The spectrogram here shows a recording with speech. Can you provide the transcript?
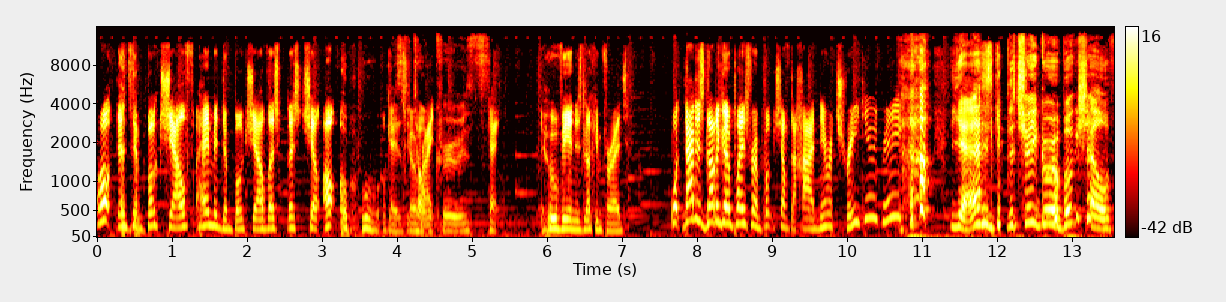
oh, there's the bookshelf. Hey, I'm in the bookshelf. Let's let's chill. Oh, oh, ooh, okay, let's go Tom right. Cruise. Okay, the Whovian is looking for it. What? That is not a good place for a bookshelf to hide near a tree, dude. Really? Yeah, the tree grew a bookshelf.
